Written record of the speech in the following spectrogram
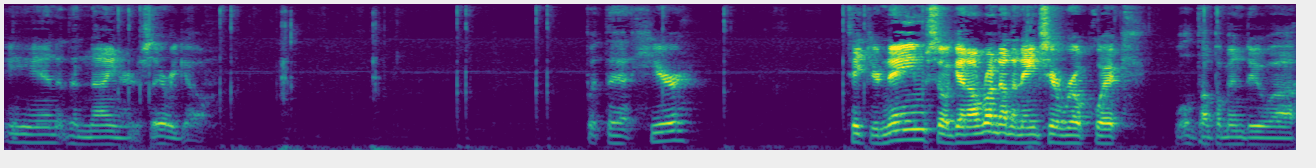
And the Niners. There we go. Put that here. Take your name. So again, I'll run down the names here real quick. We'll dump them into uh,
